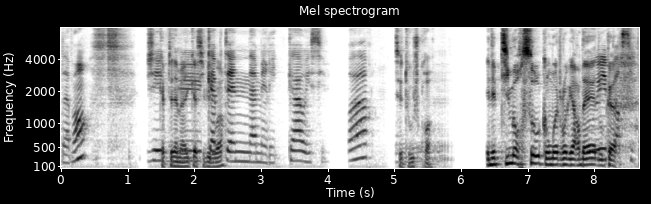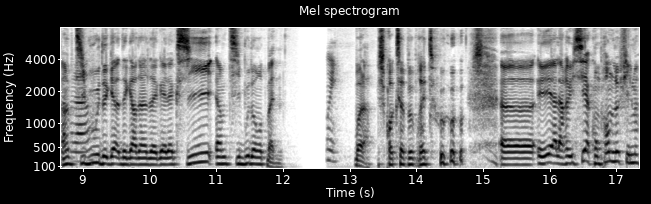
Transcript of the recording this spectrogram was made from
d'avant. Captain America Civil War. Captain America, oui, Civil War. C'est tout, je crois. Euh, et des petits morceaux quand moi je regardais. donc, euh, un petit bout de des Gardiens de la Galaxie, un petit bout d'Ant-Man. Oui. Voilà, je crois que c'est à peu près tout. Euh, et elle a réussi à comprendre le film.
